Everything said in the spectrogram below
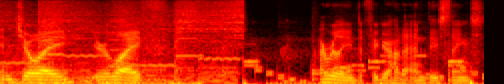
enjoy your life. I really need to figure out how to end these things.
